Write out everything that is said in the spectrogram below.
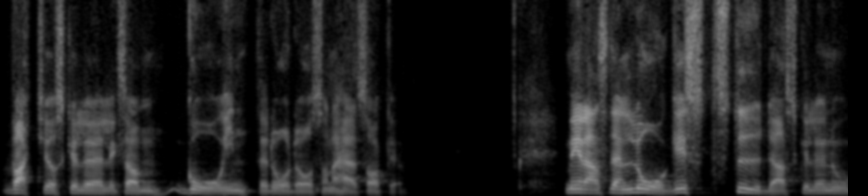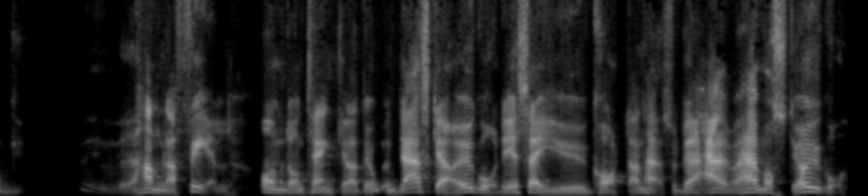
vart jag skulle liksom gå och inte då, då och sådana här saker. Medan den logiskt styrda skulle nog hamna fel. Om de tänker att jo, där ska jag ju gå, det säger ju kartan här, så det här, här måste jag ju gå.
